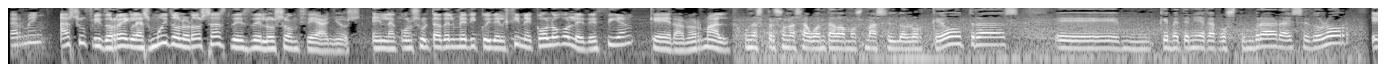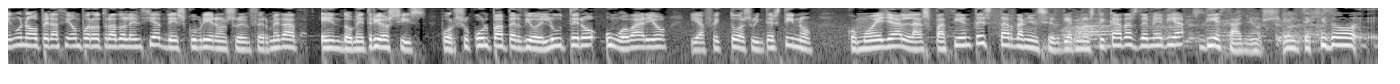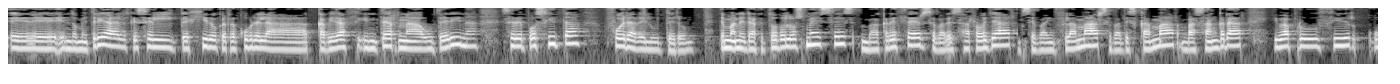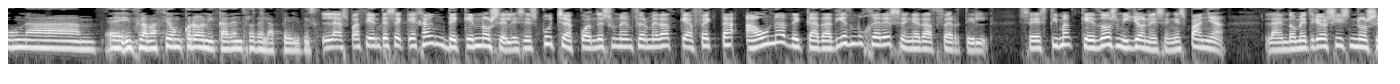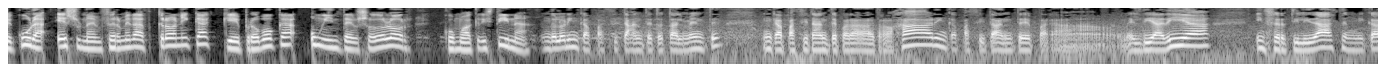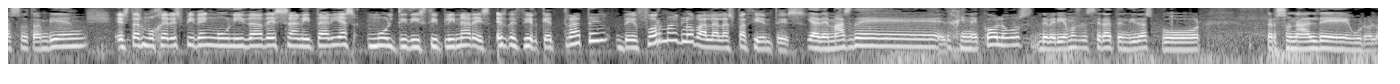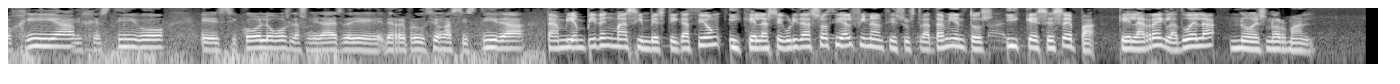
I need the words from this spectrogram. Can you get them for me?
Carmen ha sufrido reglas muy dolorosas desde los 11 años. En la consulta del médico y del ginecólogo le decían que era normal. Unas personas aguantábamos más el dolor que otras, eh, que me tenía que acostumbrar a ese dolor. En una operación por otra dolencia descubrieron su enfermedad, endometriosis. Por su culpa perdió el útero, un ovario y afectó a su intestino. Como ella, las pacientes tardan en ser diagnosticadas de media 10 años. El tejido eh, endometrial, que es el tejido que recubre la cavidad interna uterina, se deposita fuera del útero. De manera que todos los meses va a crecer, se va a desarrollar, se va a inflamar, se va a descamar, va a sangrar y va a producir una eh, inflamación crónica dentro de la pelvis. Las pacientes se quejan de que no se les escucha cuando es una enfermedad que afecta a una de cada 10 mujeres en edad fértil. Se estima que dos millones en España. La endometriosis no se cura, es una enfermedad crónica que provoca un intenso dolor, como a Cristina. Un dolor incapacitante totalmente, incapacitante para trabajar, incapacitante para el día a día infertilidad en mi caso también. Estas mujeres piden unidades sanitarias multidisciplinares, es decir, que traten de forma global a las pacientes. Y además de ginecólogos, deberíamos de ser atendidas por personal de urología, digestivo, eh, psicólogos, las unidades de, de reproducción asistida. También piden más investigación y que la Seguridad Social financie sus tratamientos y que se sepa que la regla duela no es normal.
